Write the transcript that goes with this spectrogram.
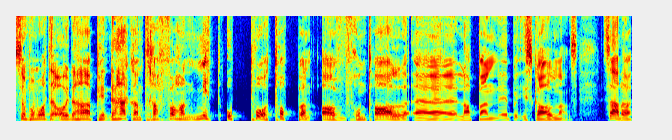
som på en måte Oi, det her, det her kan treffe han midt oppå toppen av frontallappen eh, i skallen hans. Se her, da.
